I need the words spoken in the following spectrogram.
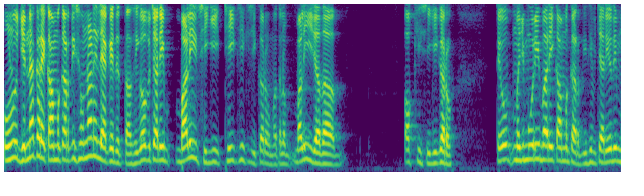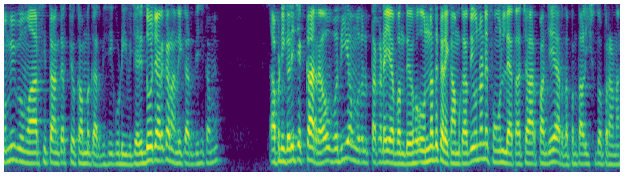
ਉਹਨੂੰ ਜਿੰਨਾ ਘਰੇ ਕੰਮ ਕਰਦੀ ਸੀ, ਉਹਨਾਂ ਨੇ ਲੈ ਕੇ ਦਿੱਤਾ ਸੀਗਾ। ਉਹ ਵਿਚਾਰੀ ਬਾਲੀ ਸੀਗੀ, ਠੀਕ ਠੀਕ ਸੀ ਘਰੋਂ, ਮਤਲਬ ਬਾਲੀ ਜ਼ਿਆਦਾ ਔਖੀ ਸੀਗੀ ਘਰੋਂ। ਤੇ ਉਹ ਮਜਬੂਰੀ ਮਾਰੀ ਕੰਮ ਕਰਦੀ ਸੀ ਵਿਚਾਰੀ, ਉਹਦੀ ਮੰਮੀ ਬਿਮਾਰ ਸੀ ਤਾਂ ਕਰਕੇ ਉਹ ਕੰਮ ਕਰਦੀ ਸੀ ਕੁੜੀ ਵਿਚਾਰੀ। ਦੋ ਚਾਰ ਘਰਾਂ ਦੀ ਕਰਦੀ ਸੀ ਕੰਮ। ਆਪਣੀ ਗਲੀ 'ਚ ਇੱਕ ਘਰ ਆ, ਉਹ ਵਧੀਆ ਮਤਲਬ ਤਕੜੇ ਆ ਬੰਦੇ, ਉਹ ਉਹਨਾਂ ਦੇ ਘਰੇ ਕੰਮ ਕਰਦੀ। ਉਹਨਾਂ ਨੇ ਫੋਨ ਲੈਤਾ 4-5000 ਦਾ 4500 ਦਾ ਪੁਰਾਣਾ।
